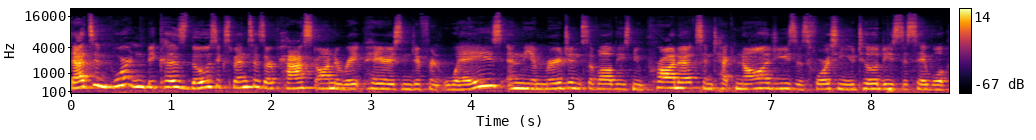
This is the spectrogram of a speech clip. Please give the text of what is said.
That's important because those expenses are passed on to ratepayers in different ways, and the emergence of all these new products and technologies is forcing utilities to say, well,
